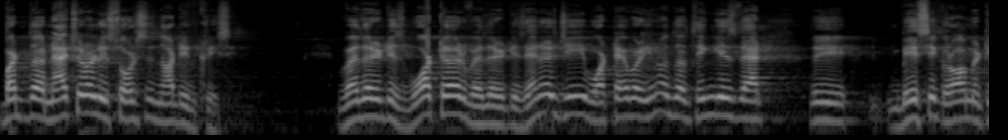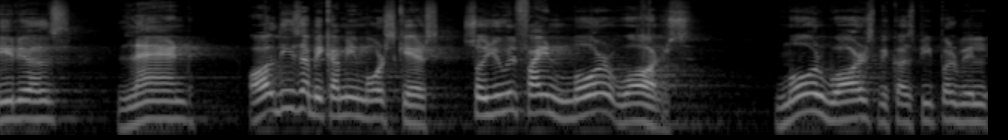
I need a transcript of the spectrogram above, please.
but the natural resource is not increasing. Whether it is water whether it is energy whatever you know the thing is that the basic raw materials land all these are becoming more scarce. So you will find more wars more wars because people will,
